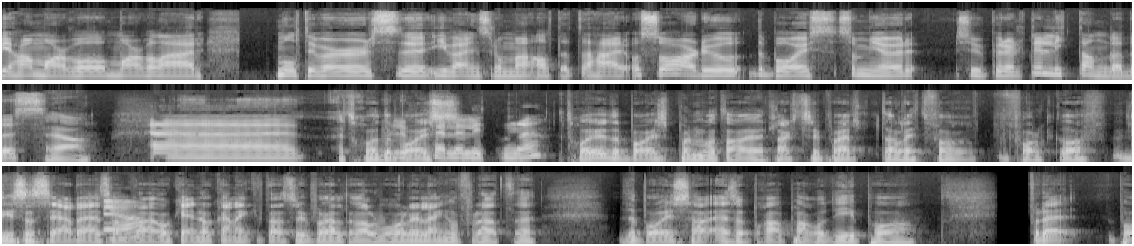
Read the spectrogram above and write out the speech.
vi har Marvel. Marvel er multiverse eh, i verdensrommet, alt dette her. Og så har du jo The Boys, som gjør superhelter litt annerledes. ja. Eh, Jeg tror The vil du Boys fortelle litt om det? Jeg tror jo The Boys på en måte har ødelagt superhelter litt for folk òg. De som ser det, er sånn Ja. Ok, nå kan jeg ikke ta superhelter alvorlig lenger, for at uh, The Boys har- er så bra parodi på For det, på,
